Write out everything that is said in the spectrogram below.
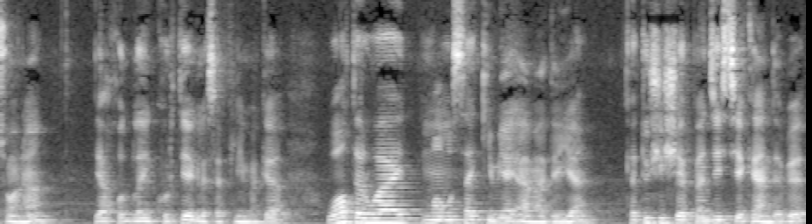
چۆنە یاخود بڵێین کورتەیەک لەسەر فلیمەکە، واڵتەر وایت مامۆستای کیمیای ئامادەییە کە تووشی شێرپەنجەی سییەکان دەبێت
